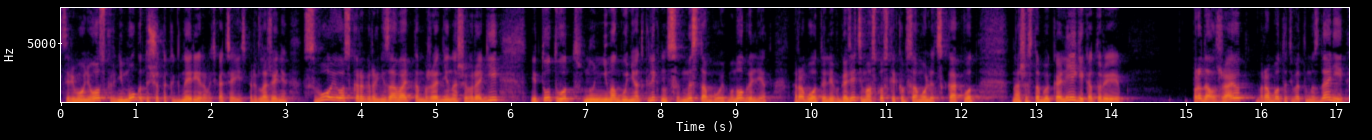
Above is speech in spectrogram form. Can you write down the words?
с церемонии «Оскар», не могут еще так игнорировать, хотя есть предложение свой «Оскар» организовать, там же одни наши враги. И тут вот, ну, не могу не откликнуться, мы с тобой много лет работали в газете «Московский комсомолец», как вот наши с тобой коллеги, которые продолжают работать в этом издании,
